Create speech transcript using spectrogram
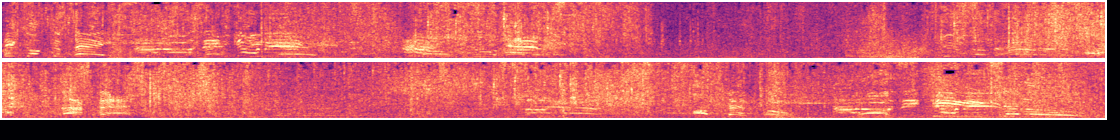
Pick up the pace! Arrows incoming! You have it! Give them hell! That pass! Fire! Up tempo! Arrows incoming! Settle!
